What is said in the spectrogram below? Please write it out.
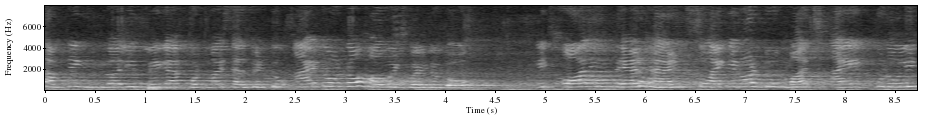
something really big I've put myself into I don't know how it's going to go it's all in their hands so I cannot do much I could only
